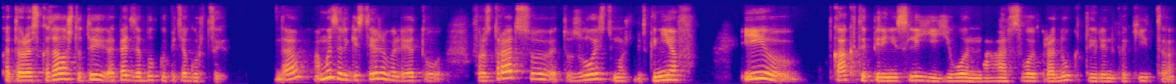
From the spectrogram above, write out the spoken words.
которая сказала, что ты опять забыл купить огурцы. Да? А мы зарегистрировали эту фрустрацию, эту злость, может быть, гнев, и как-то перенесли ее на свой продукт или на какие-то э,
